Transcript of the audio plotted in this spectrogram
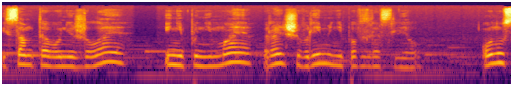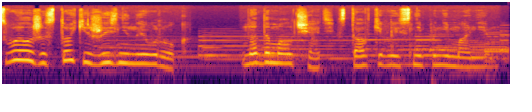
и сам того не желая и не понимая, раньше времени повзрослел. Он усвоил жестокий жизненный урок. Надо молчать, сталкиваясь с непониманием –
